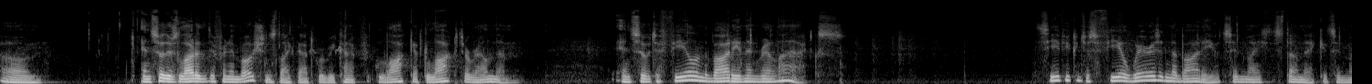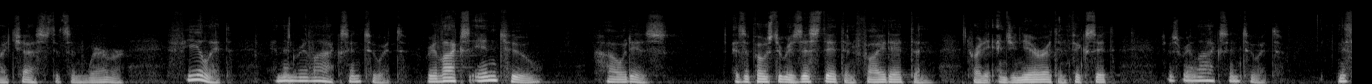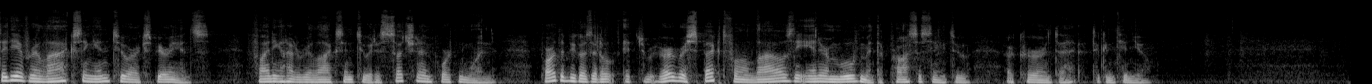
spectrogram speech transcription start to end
Um, and so there's a lot of different emotions like that where we kind of lock get locked around them. And so to feel in the body and then relax. See if you can just feel where is it in the body? It's in my stomach, it's in my chest, it's in wherever. Feel it and then relax into it. Relax into how it is. As opposed to resist it and fight it and try to engineer it and fix it. Just relax into it. This idea of relaxing into our experience, finding out how to relax into it, is such an important one. Partly because it's very respectful and allows the inner movement, the processing to occur and to, to continue.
